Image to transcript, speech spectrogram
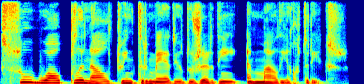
Subo ao planalto intermédio do Jardim Amália Rodrigues.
